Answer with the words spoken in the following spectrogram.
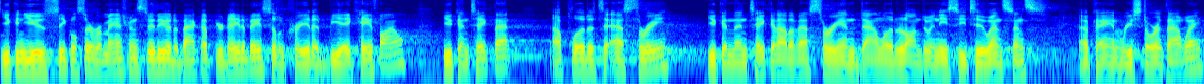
You can use SQL Server Management Studio to back up your database. It'll create a BAK file. You can take that, upload it to S3. You can then take it out of S3 and download it onto an EC2 instance, okay, and restore it that way.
